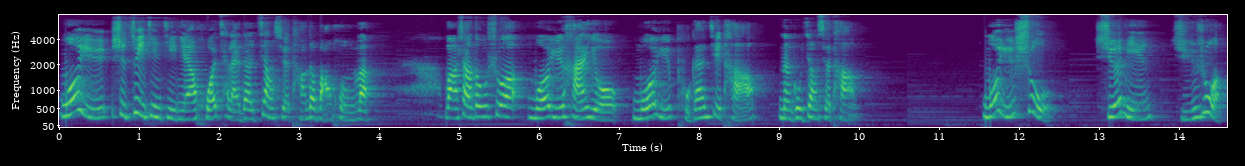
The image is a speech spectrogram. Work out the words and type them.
魔芋是最近几年火起来的降血糖的网红了。网上都说魔芋含有魔芋葡甘聚糖。能够降血糖。魔芋树学名菊若，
